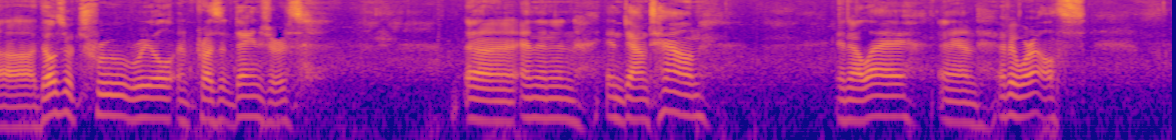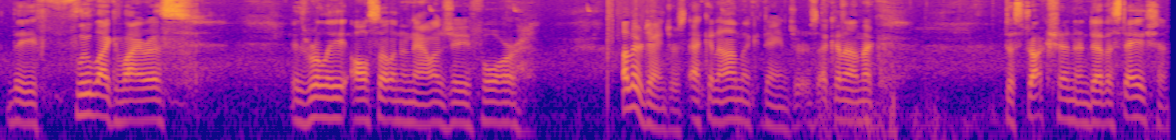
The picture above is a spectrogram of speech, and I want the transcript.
uh, those are true, real, and present dangers. Uh, and then in, in downtown, in LA, and everywhere else, the flu like virus is really also an analogy for other dangers, economic dangers, economic destruction and devastation.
